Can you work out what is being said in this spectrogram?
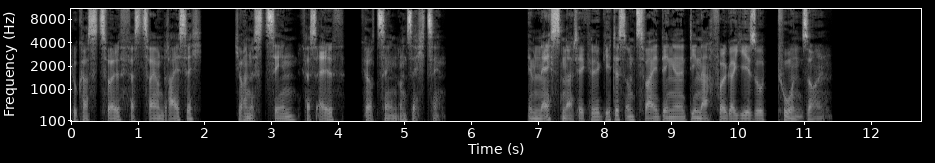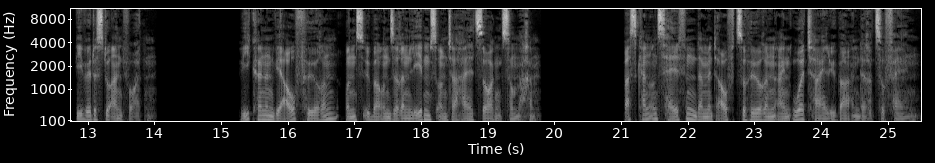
Lukas 12, Vers 32, Johannes 10, Vers 11, 14 und 16. Im nächsten Artikel geht es um zwei Dinge, die Nachfolger Jesu tun sollen. Wie würdest du antworten? Wie können wir aufhören, uns über unseren Lebensunterhalt Sorgen zu machen? Was kann uns helfen, damit aufzuhören, ein Urteil über andere zu fällen?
